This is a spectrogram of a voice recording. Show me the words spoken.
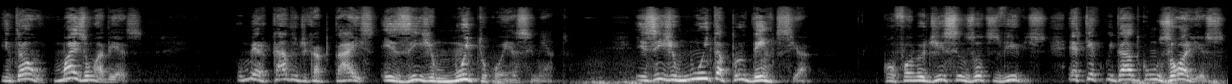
Então, mais uma vez, o mercado de capitais exige muito conhecimento, exige muita prudência. Conforme eu disse nos outros vídeos, é ter cuidado com os olhos,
